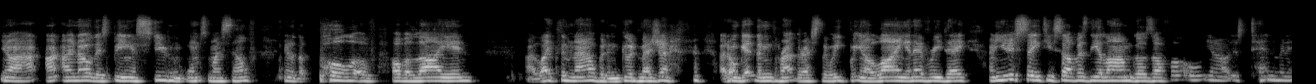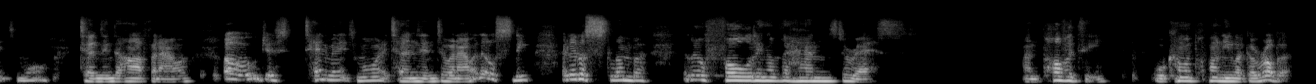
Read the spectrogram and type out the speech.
You know, I, I know this being a student once myself, you know, the pull of, of a lie in, I like them now, but in good measure. I don't get them throughout the rest of the week, but you know, lying in every day. And you just say to yourself as the alarm goes off, oh, you know, just 10 minutes more turns into half an hour. Oh, just 10 minutes more and it turns into an hour. A little sleep, a little slumber, a little folding of the hands to rest. And poverty will come upon you like a robber,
